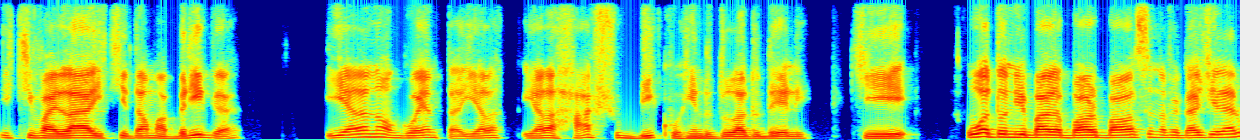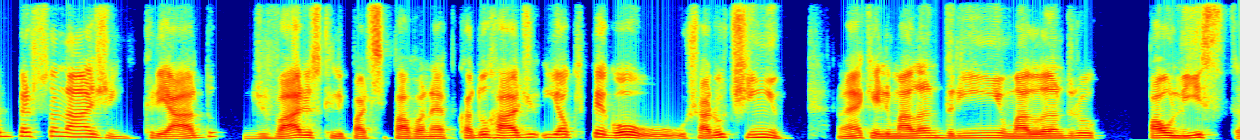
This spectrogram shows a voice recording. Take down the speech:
e que vai lá e que dá uma briga e ela não aguenta e ela, e ela racha o bico rindo do lado dele. Que o Adonir Barbosa, na verdade, ele era um personagem criado de vários que ele participava na época do rádio e é o que pegou o, o charutinho, né? aquele malandrinho, malandro paulista.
